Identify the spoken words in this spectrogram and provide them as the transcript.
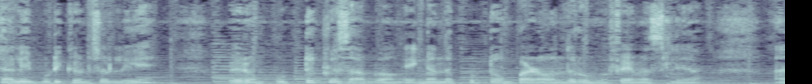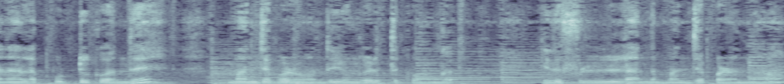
சளி பிடிக்கும்னு சொல்லி வெறும் புட்டுக்கு சாப்பிடுவாங்க. இங்கே வந்து புட்டும் பழம் வந்து ரொம்ப ஃபேமஸ் இல்லையா? அதனால் புட்டுக்கு வந்து மஞ்சள் பழம் வந்து இவங்க எடுத்துக்குவாங்க. இது ஃபுல்லாக அந்த மஞ்சள் பழம் தான்.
